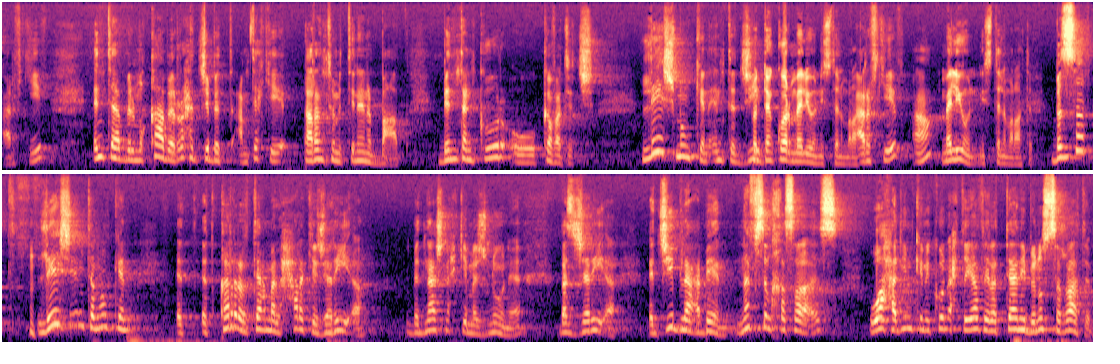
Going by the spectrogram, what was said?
عرفت كيف؟ أنت بالمقابل رحت جبت عم تحكي قارنتهم الاثنين ببعض. بنتنكور وكوفاتيتش. ليش ممكن أنت تجيب بنتنكور مليون يستلم راتب عرفت كيف؟ آه. مليون يستلم راتب بالضبط. ليش أنت ممكن تقرر تعمل حركة جريئة؟ بدناش نحكي مجنونة بس جريئة. تجيب لاعبين نفس الخصائص واحد يمكن يكون احتياطي للثاني بنص الراتب.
